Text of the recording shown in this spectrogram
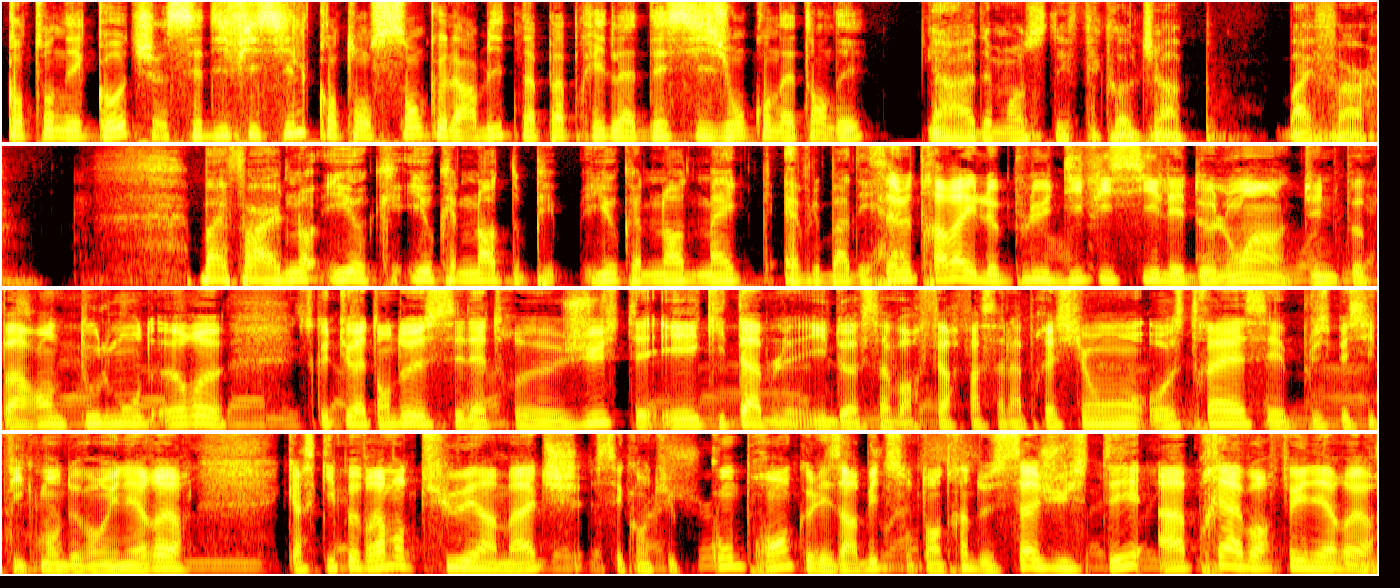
Quand on est coach, c'est difficile quand on sent que l'arbitre n'a pas pris la décision qu'on attendait. Ah, the most difficult job by far. By far, no, you c- you cannot the peop- you cannot make everybody C'est le happy. travail le plus difficile et de loin. Tu ne peux pas rendre tout le monde heureux. Ce que tu attends d'eux, c'est d'être juste et équitable. Ils doivent savoir faire face à la pression, au stress et plus spécifiquement devant une erreur. Car ce qui peut vraiment tuer un match, c'est quand tu comprends que les arbitres sont en train de s'ajuster après avoir fait une erreur.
